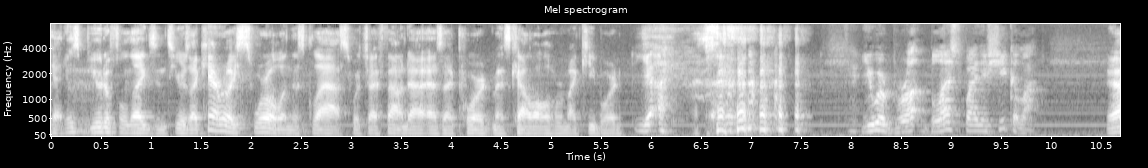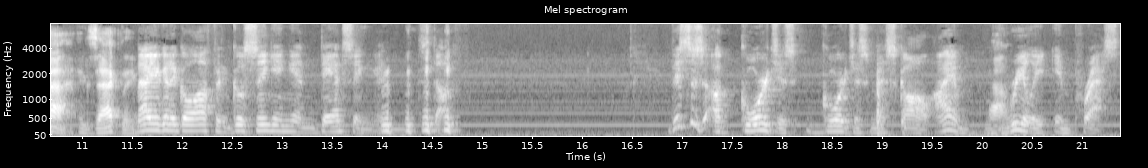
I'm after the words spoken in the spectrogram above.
Yeah, those beautiful legs and tears. I can't really swirl in this glass, which I found out as I poured mezcal all over my keyboard. Yeah, you were blessed by the Xicala. Yeah, exactly. Now you're going to go off and go singing and dancing and stuff. This is a gorgeous, gorgeous mezcal. I am Wow. really impressed.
